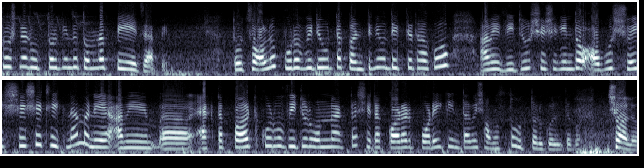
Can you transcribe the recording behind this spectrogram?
প্রশ্নের উত্তর কিন্তু তোমরা পেয়ে যাবে। তো চলো পুরো ভিডিওটা কন্টিনিউ দেখতে থাকো। আমি ভিডিওর শেষে কিন্তু অবশ্যই, শেষে ঠিক না মানে আমি একটা পার্ট করব ভিডিওর অন্য একটা, সেটা করার পরেই কিন্তু আমি সমস্ত উত্তরগুলো দেবো। চলো,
